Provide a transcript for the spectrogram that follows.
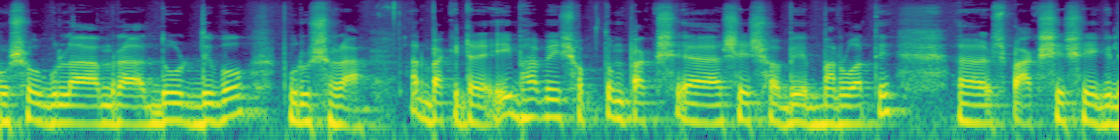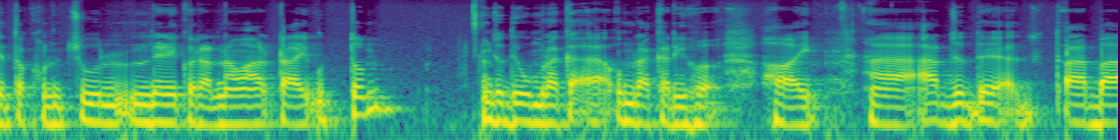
অংশগুলা আমরা দৌড় দেব পুরুষরা। আর বাকিটা এইভাবে সপ্তম পাক শেষ হবে মারোয়াতে পাক শেষ হয়ে গেলে তখন চুল নেড়ে করে নেওয়াটাই উত্তম। যদি উমরা উমরাকারী হ্যাঁ, আর যদি বা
